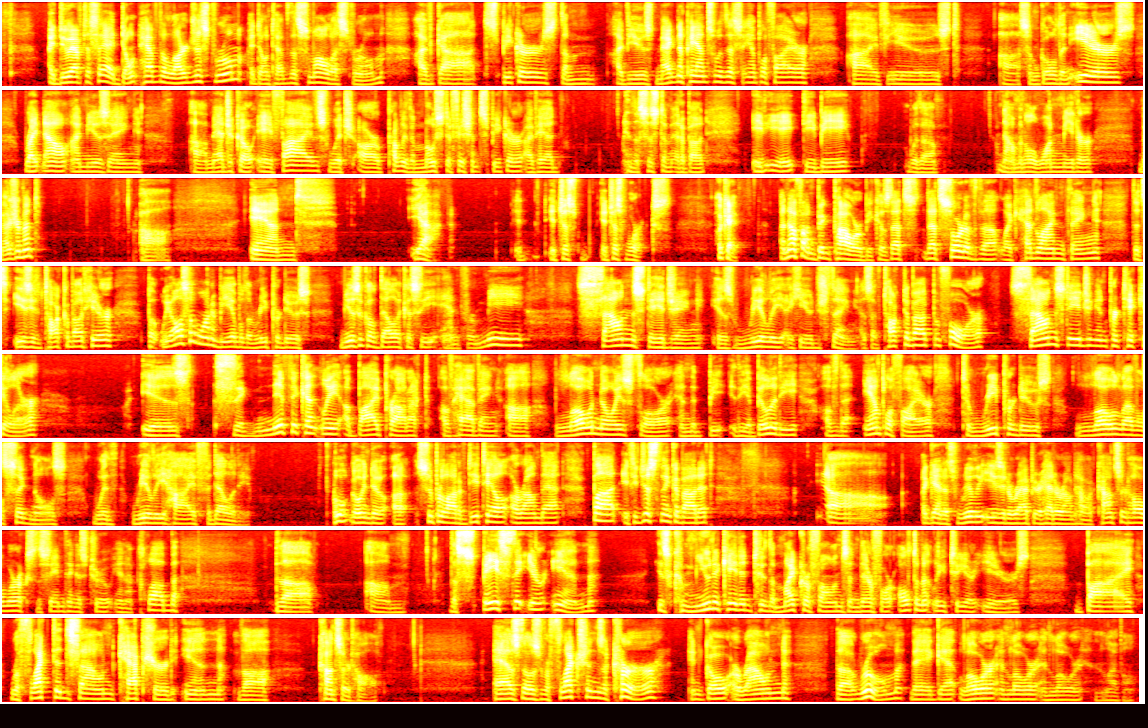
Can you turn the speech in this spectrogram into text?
I do have to say, I don't have the largest room. I don't have the smallest room. I've got speakers. The I've used Magnepans with this amplifier. I've used uh, some GoldenEars. Right now, I'm using uh, Magico A5s, which are probably the most efficient speaker I've had in the system at about 88 dB with a nominal one meter measurement. Uh, and yeah, it, it just it just works. Okay, enough on big power because that's that's sort of the like headline thing that's easy to talk about here. But we also want to be able to reproduce musical delicacy, and for me, sound staging is really a huge thing. As I've talked about before, sound staging in particular is significantly a byproduct of having a low noise floor and the, the ability of the amplifier to reproduce low level signals with really high fidelity. I won't go into a super lot of detail around that, but if you just think about it, uh, again, it's really easy to wrap your head around how a concert hall works. The same thing is true in a club. The um, the space that you're in is communicated to the microphones and therefore ultimately to your ears by reflected sound captured in the concert hall. As those reflections occur and go around the room, they get lower and lower and lower in level.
